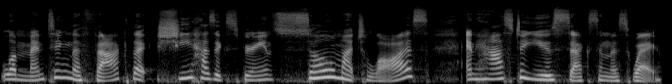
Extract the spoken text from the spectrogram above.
lamenting the fact that she has experienced so much loss and has to use sex in this way.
